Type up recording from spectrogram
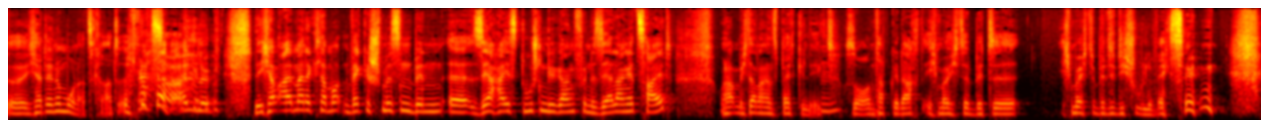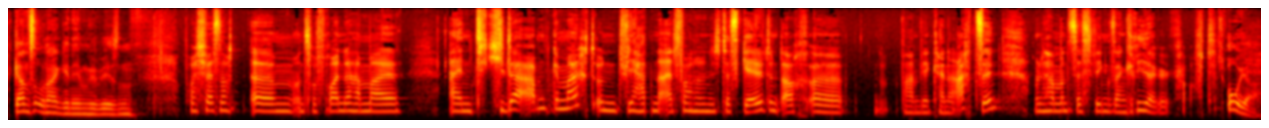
äh, ich hatte eine Monatskarte. Ein Glück. Ich habe all meine Klamotten weggeschmissen, bin äh, sehr heiß duschen gegangen für eine sehr lange Zeit und habe mich danach ins Bett gelegt. Mhm. So und habe gedacht, ich möchte bitte, ich möchte bitte die Schule wechseln. Ganz unangenehm gewesen. Boah, ich weiß noch, ähm, unsere Freunde haben mal einen Tequila-Abend gemacht und wir hatten einfach noch nicht das Geld und auch äh, waren wir keine 18 und haben uns deswegen Sangria gekauft. Oh ja.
